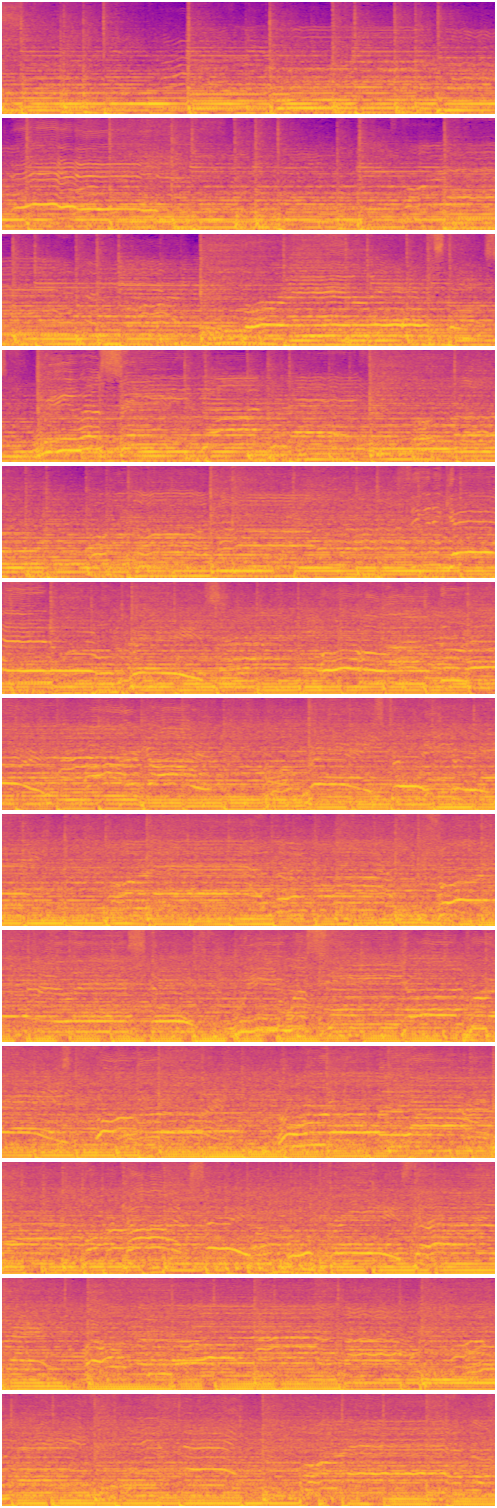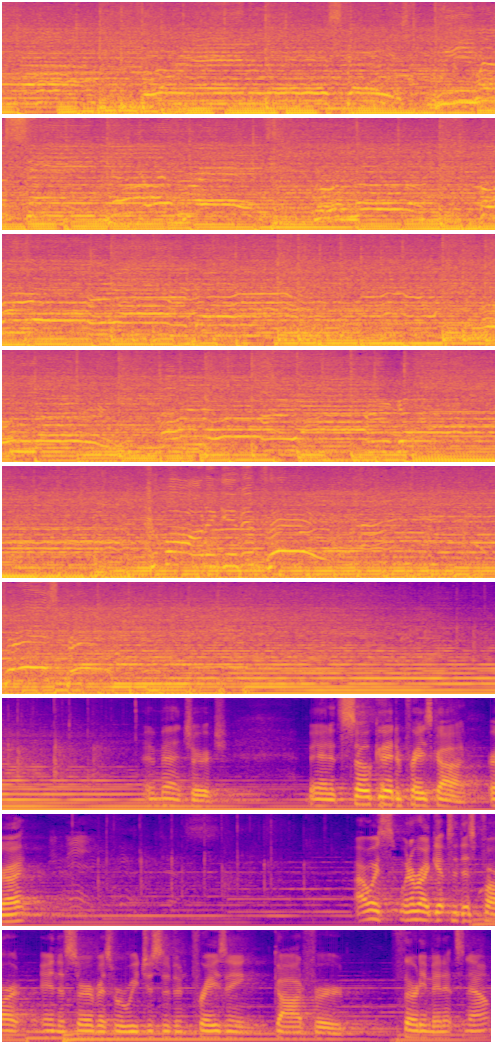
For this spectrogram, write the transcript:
So good to praise God, right? I always, whenever I get to this part in the service where we just have been praising God for 30 minutes now,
